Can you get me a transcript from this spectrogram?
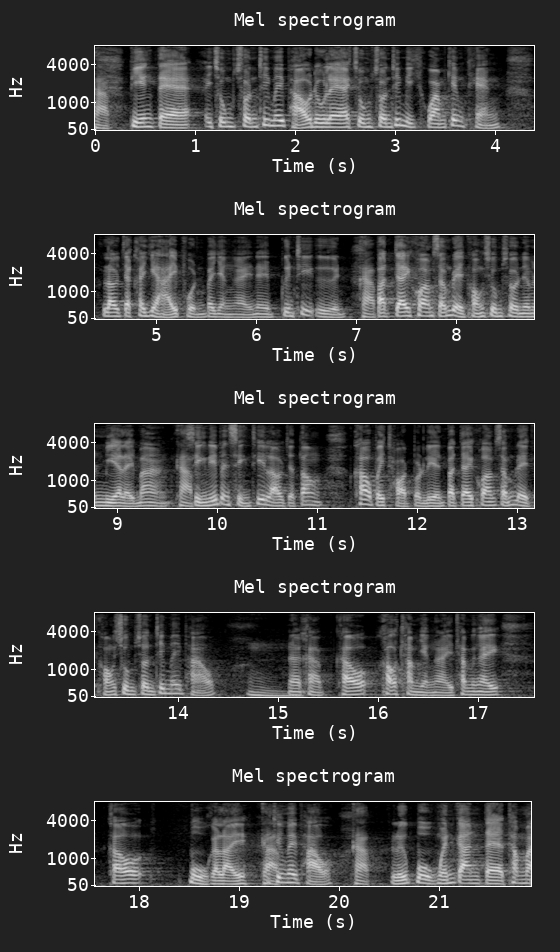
ครับเพียงแต่ไอ้ชุมชนที่ไม่เผาดูแล ชุมชนที่มีความเข้มแข็ง เราจะขยายผลไปยังไงในพื้นที่อื่นครับปัจจัยความสำเร็จของชุมชนเนี่ยมันมีอะไรบ้างครับสิ่งนี้เป็นสิ่งที่เราจะต้องเข้าไปถอดบทเรียน ปัจจัยความสำเร็จของชุมชนที่ไม่เผานะครับเขาเขาทำยังไงทำยังไงเขา ปลูกอะไรครับที่ไม่เผาครับหรือปลูกเหมือนกันแต่ทำไม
